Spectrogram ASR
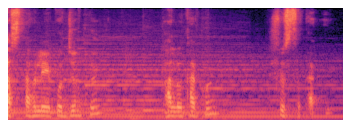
আজ তাহলে এ পর্যন্তই। ভালো থাকুন, সুস্থ থাকুন।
